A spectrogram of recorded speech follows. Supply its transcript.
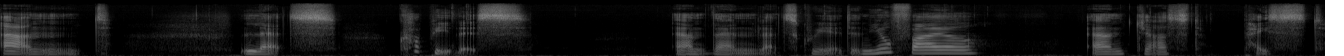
And let's copy this and then let's create a new file and just paste.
